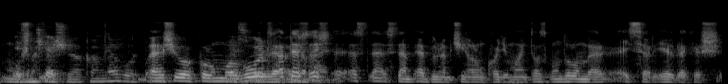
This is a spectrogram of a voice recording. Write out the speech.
most... Ez most első alkalommal volt? Első alkalommal ez volt, hát ezt, ezt, ezt, ezt nem, ebből nem csinálunk hagyományt, azt gondolom, mert egyszer érdekes,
